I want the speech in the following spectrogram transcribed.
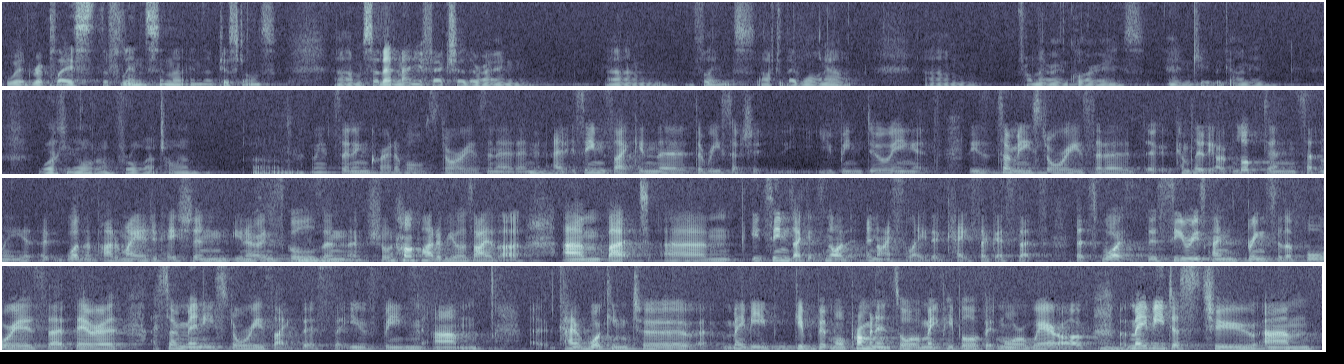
would replace the flints in the in the pistols. Um, so they'd manufacture their own um, flints after they'd worn out um, from their own quarries and keep the gun in working order for all that time. Um, I mean, it's an incredible story, isn't it? And, mm. and, it seems like in the, the research you've been doing, it's these so many stories that are uh, completely overlooked, and certainly it wasn't part of my education, you know, in schools, mm. and I'm sure not part of yours either. Um, but um, it seems like it's not an isolated case. I guess that's that's what the series kind of brings to the fore is that there are so many stories like this that you've been um, kind of working to maybe give a bit more prominence or make people a bit more aware of. Mm. But maybe just to, um,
